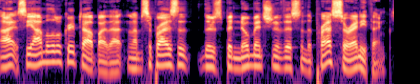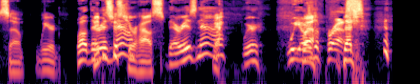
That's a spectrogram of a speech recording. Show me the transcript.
I see. I'm a little creeped out by that, and I'm surprised that there's been no mention of this in the press or anything. So weird. Well, there Maybe is it's just now. your house. There is now. Yeah. We're we are Well, the press. That,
